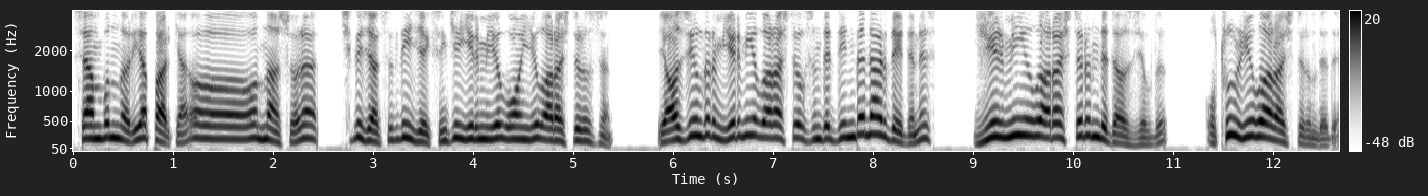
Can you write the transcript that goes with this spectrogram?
Sen bunları yaparken o ondan sonra çıkacaksın diyeceksin ki 20 yıl 10 yıl araştırılsın. Ya Az Yıldırım 20 yıl araştırılsın dediğinde neredeydiniz? 20 yıl araştırın dedi Az Yıldırım. 30 yıl araştırın dedi.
